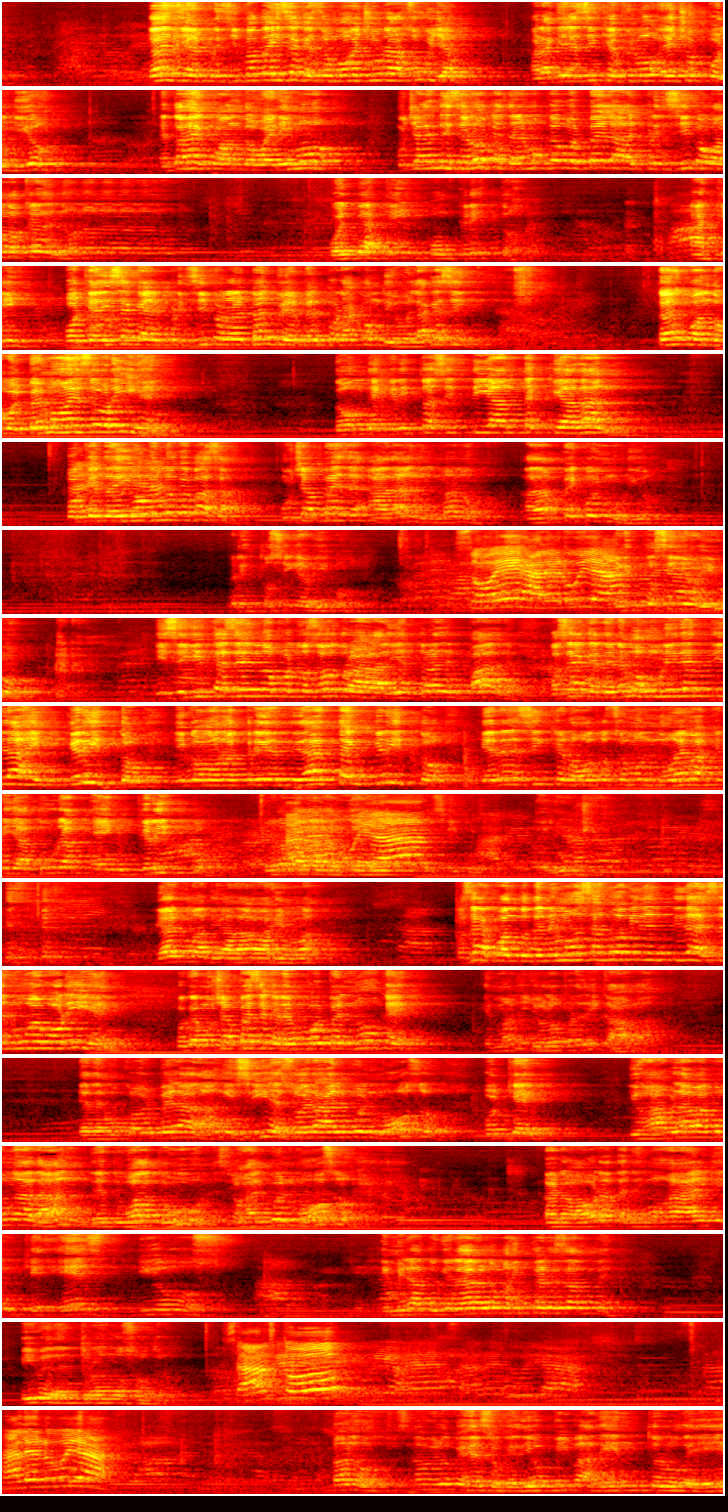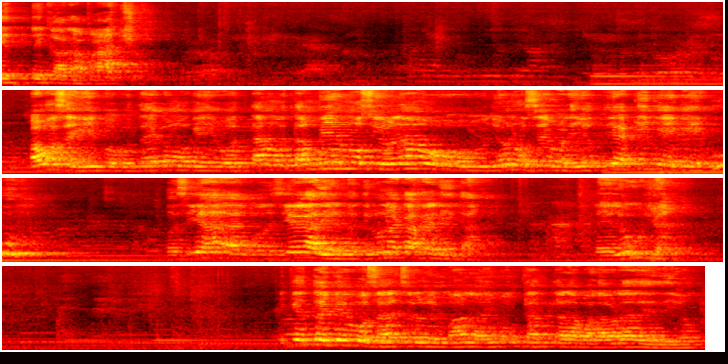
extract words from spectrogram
Entonces, si al principio te dice que somos hechura suya, ahora quiere decir que fuimos hechos por Dios. Entonces, cuando venimos, mucha gente dice, no, que tenemos que volver al principio cuando creen. No, no, no, no, no. Vuelve aquí con Cristo. Aquí. Porque dice que el principio era el verbo y el verbo era con Dios, ¿verdad que sí? Entonces, cuando volvemos a ese origen, donde Cristo existía antes que Adán, porque te digo qué es lo que pasa. Muchas veces Adán, hermano, Adán pecó y murió. Cristo sigue vivo. Eso es, aleluya. Cristo sigue vivo. Y sigue intercediendo por nosotros a la diestra del Padre. O sea que tenemos una identidad en Cristo y como nuestra identidad está en Cristo, quiere decir que nosotros somos nuevas criaturas en Cristo. Aleluya. Aleluya. Y alma te alaba Jehová. O sea, cuando tenemos esa nueva identidad, ese nuevo origen, porque muchas veces queremos volver, no, que, hermano, yo lo predicaba. Que debemos volver a Adán. Y sí, eso era algo hermoso, porque Dios hablaba con Adán de tú a tú. Eso es algo hermoso. Pero ahora tenemos a alguien que es Dios. Y mira, ¿tú quieres lo más interesante? Vive dentro de nosotros. Santo. Aleluya. Hermano, ¿tú sabes lo que es eso? Que Dios viva dentro de este carapacho. Vamos a seguir porque ustedes como que están, están bien emocionados yo no sé, pero yo estoy aquí que, que uh, como decía, como decía Gadiel, me tiro una carrerita. Aleluya. Es que esto hay que gozárselo, hermano. A mí me encanta la palabra de Dios.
